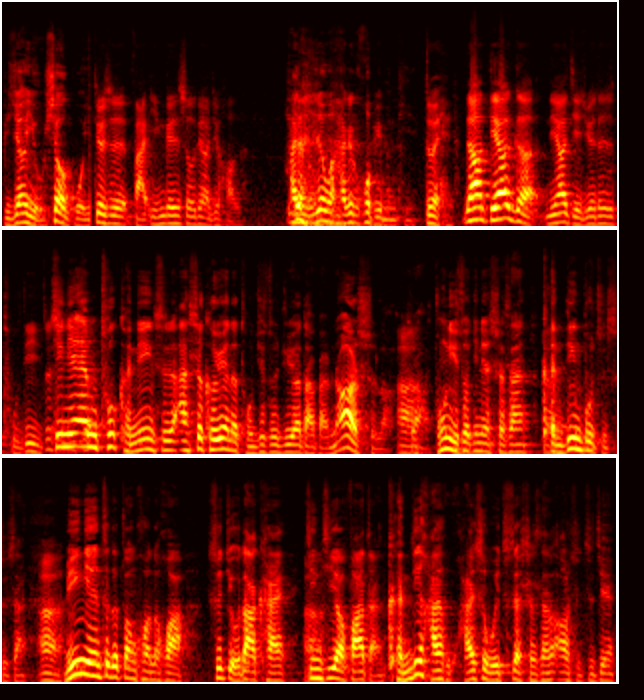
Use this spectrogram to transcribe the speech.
比较有效果？就是把银根收掉就好了。还你认为还是个货币问题？对，然后第二个你要解决的是土地。今年 M two 肯定是按社科院的统计数据要达百分之二十了，啊是吧？总理说今年十三，肯定不止十三啊明年这个状况的话，十九大开，经济要发展，肯定还还是维持在十三到二十之间。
